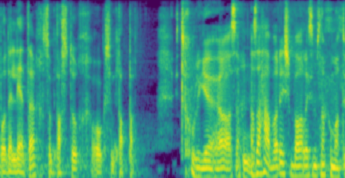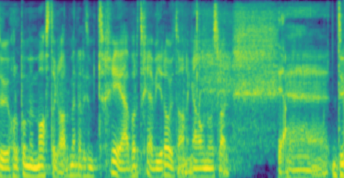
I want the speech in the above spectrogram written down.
både leder, som pastor og som pappa. Utrolig gøy å høre. altså. Mm. altså her var det ikke bare liksom snakk om at du holder på med mastergrad, men det er liksom tre, var det tre videreutdanninger av noe slag. Ja. Eh, du,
